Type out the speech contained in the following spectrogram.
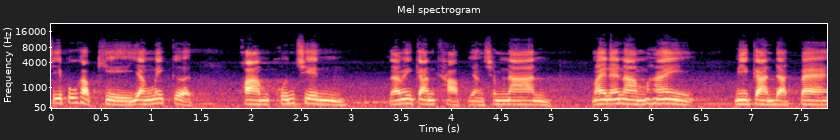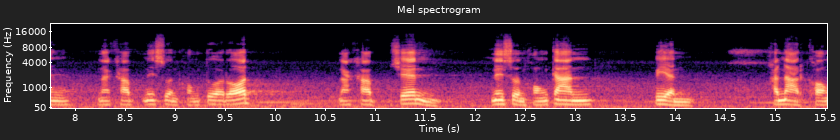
ที่ผู้ขับขี่ยังไม่เกิดความคุ้นชิน และมีการขับอย่างชำนาญ ไม่แนะนำให้มีการดัดแปลงนะครับในส่วนของตัวรถนะครับ เช่นในส่วนของการเปลี่ยนขนาดของ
